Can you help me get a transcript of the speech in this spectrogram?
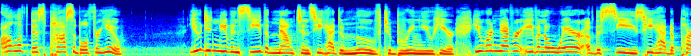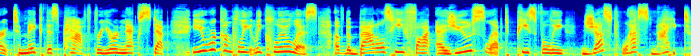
all of this possible for you. You didn't even see the mountains he had to move to bring you here. You were never even aware of the seas he had to part to make this path for your next step. You were completely clueless of the battles he fought as you slept peacefully just last night.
